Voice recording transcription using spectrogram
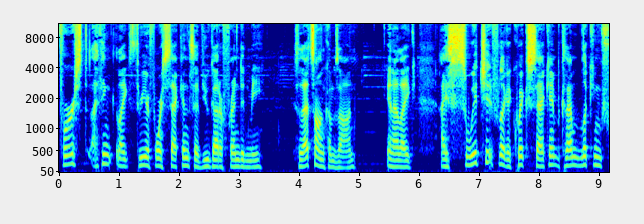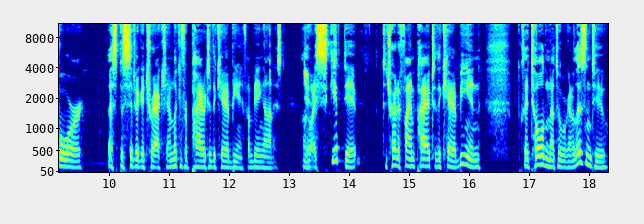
First, I think like three or four seconds of "You Got a Friend in Me," so that song comes on, and I like I switch it for like a quick second because I'm looking for a specific attraction. I'm looking for Pirates of the Caribbean, if I'm being honest. Although Yeah. I skipped it to try to find Pirates of the Caribbean because I told him that's what we're going to listen to.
